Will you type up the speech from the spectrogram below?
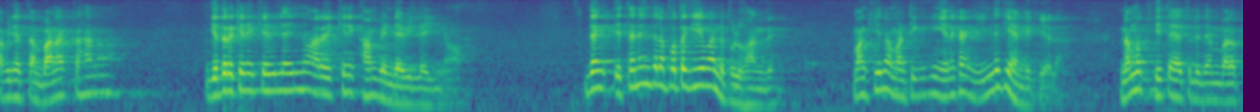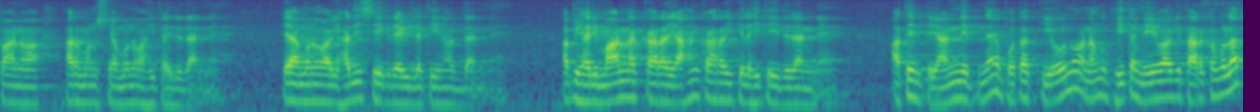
අපි නැත්තම් බණක් අහනවා. ගෙදර කෙනෙක් ඇවිල්ලා ඉන්නවා අර එක්කෙනෙක් හම්බෙන්න ඇවිල්ලා ඉන්නවා. දැන් එතන ඉඳලා පොත කියවන්න පුළුවන්ද? මං කියනවා මං ටිකකින් එනකන් ඉන්න කියන්නේ කියලා. නමුත් හිත ඇතුලේ දැන් බලපානවා අර මිනිස්සයා මොනවා හිතයිද දන්නේ නැහැ. එයා මොන වගේ හදිස්සියකට ඇවිල්ලා තියෙනවද දන්නේ නැහැ. අපි හරි මාන්නක්කාරයි අහංකාරයි කියලා හිතෙයිද දන්නේ නැහැ. අතෙන්ට යන්නෙත් නැහැ පොතක් කියවනවා. නමුත් හිත මේ වගේ තර්කවලත්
